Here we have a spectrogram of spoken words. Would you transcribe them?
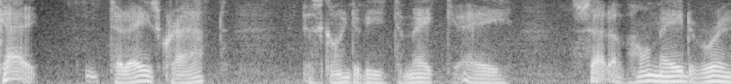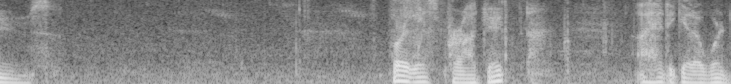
Okay, today's craft is going to be to make a set of homemade runes. For this project, I had to get a wood,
